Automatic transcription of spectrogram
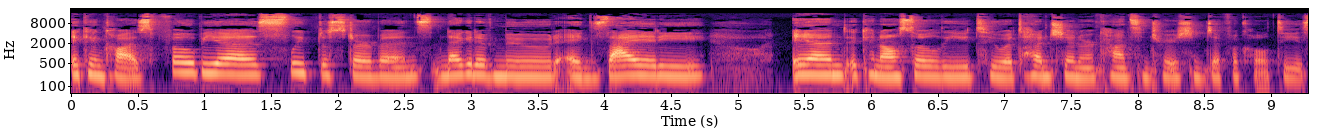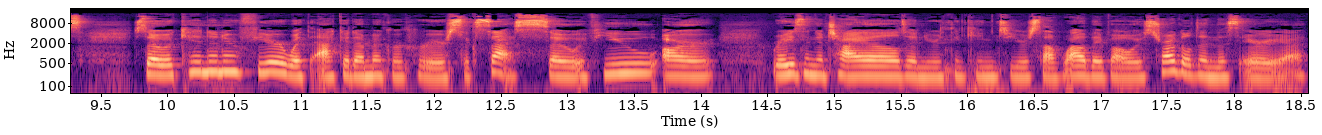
It can cause phobias, sleep disturbance, negative mood, anxiety, and it can also lead to attention or concentration difficulties. So it can interfere with academic or career success. So if you are raising a child and you're thinking to yourself, wow, they've always struggled in this area,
